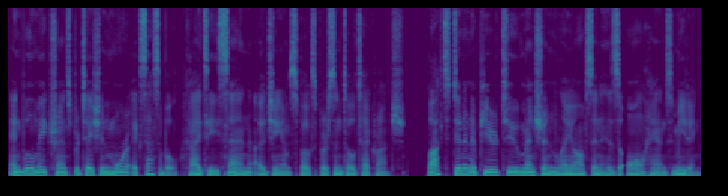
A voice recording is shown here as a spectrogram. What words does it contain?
and will make transportation more accessible, Kai T. Sen, a GM spokesperson, told TechCrunch. Vogt didn't appear to mention layoffs in his all hands meeting.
